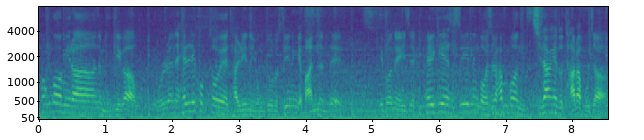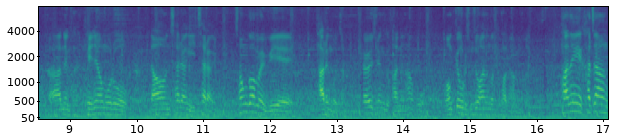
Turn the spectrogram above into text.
청검이라는 무기가 원래는 헬리콥터에 달리는 용도로 쓰이는 게 맞는데 이번에 이제 헬기에서 쓰이는 것을 한번 지상에도 달아보자라는 개념으로 나온 차량이 이 차량입니다. 청검을 위해 다른 거죠. 자율주행도 가능하고 원격으로 조종하는 것도 가능합니다. 반응이 가장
